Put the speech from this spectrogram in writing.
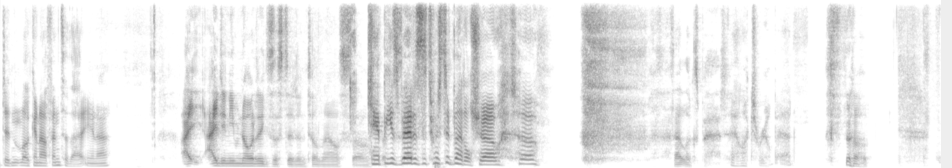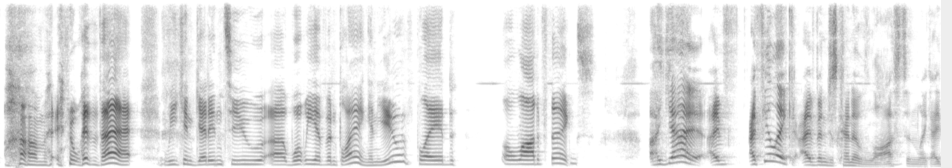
didn't look enough into that, you know. I I didn't even know it existed until now. So Can't be as bad as the Twisted Metal show. So that looks bad. That looks real bad. Um, and with that, we can get into uh, what we have been playing, and you have played a lot of things. Uh, yeah, I've I feel like I've been just kind of lost and like I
